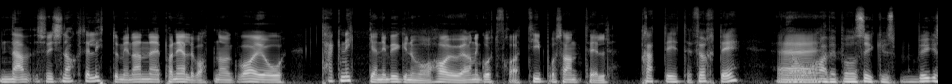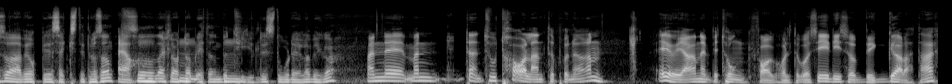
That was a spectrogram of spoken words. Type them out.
som vi snakket litt om i denne paneldebatten òg, var jo Teknikken i byggene våre har jo gjerne gått fra 10% til 30 til 40. Ja, Eh, og er vi på sykehusbygg, så er vi oppe i 60 Ja. Så det er klart det har blitt en Mm. betydelig stor del av bygga. men, eh, men den totalentreprenøren er jo gjerne betongfag, holdt jeg på å si, de som bygger dette her.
